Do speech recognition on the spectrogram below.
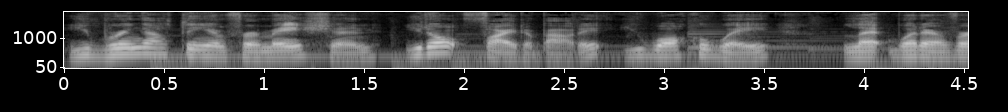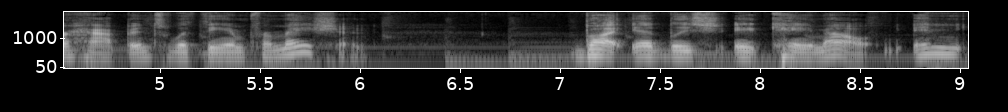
You bring out the information, you don't fight about it, you walk away, let whatever happens with the information but at least it came out. And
